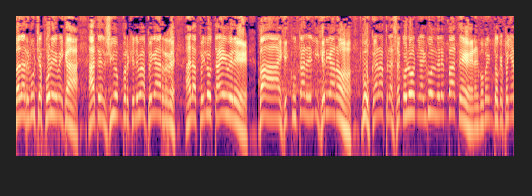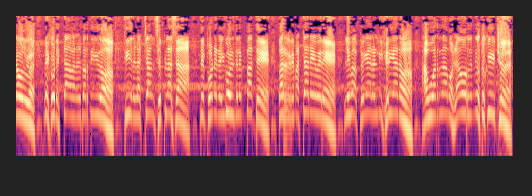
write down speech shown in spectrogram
va a dar mucha polémica. Atención porque le va a pegar a la pelota Evere. Va a ejecutar el nigeriano. Buscará Plaza Colonia el gol del empate. En el momento que Peñarol mejor estaba en el partido. Tiene la chance Plaza de poner el gol del empate. Va a rematar Evere. Le va a pegar al nigeriano. Aguardamos la orden de Ostojic.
